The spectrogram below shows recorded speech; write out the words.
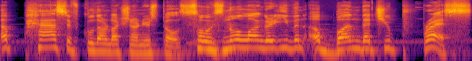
a passive cooldown reduction on your spells, so it's no longer even a button that you press.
